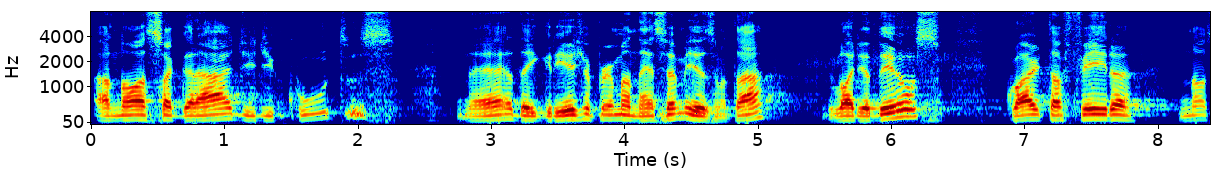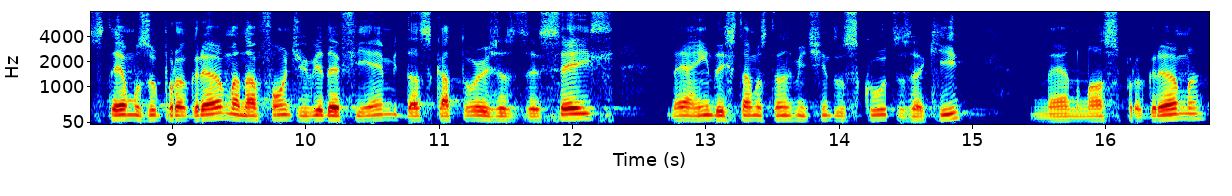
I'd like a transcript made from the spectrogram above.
a nossa grade de cultos né, da igreja permanece a mesma, tá? Glória a Deus. Quarta-feira nós temos o programa na Fonte Vida FM das 14 às 16. Né, ainda estamos transmitindo os cultos aqui né, no nosso programa.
